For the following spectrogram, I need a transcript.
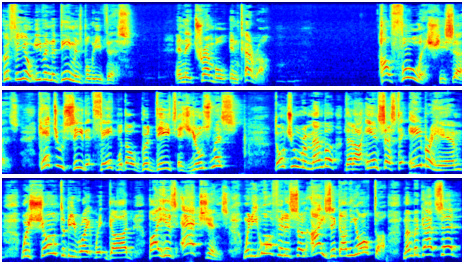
Good for you. Even the demons believe this. And they tremble in terror. How foolish, he says. Can't you see that faith without good deeds is useless? Don't you remember that our ancestor Abraham was shown to be right with God by his actions when he offered his son Isaac on the altar? Remember God said,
